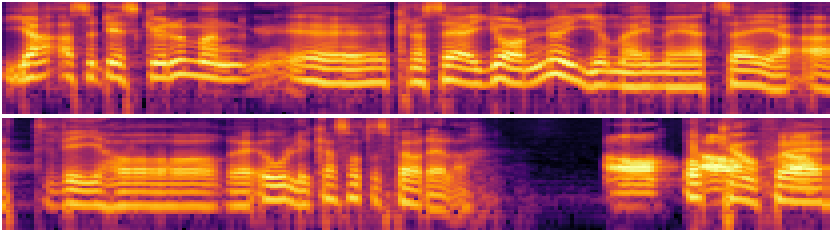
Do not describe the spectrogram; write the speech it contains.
Ja, alltså det skulle man eh, kunna säga. Jag nöjer mig med att säga att vi har eh, olika sorters fördelar. Ja, Och ja, kanske, ja.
